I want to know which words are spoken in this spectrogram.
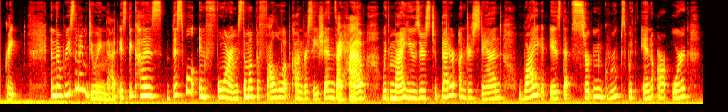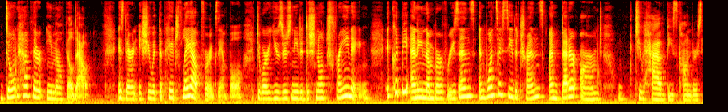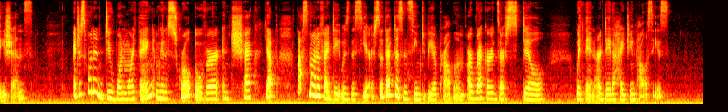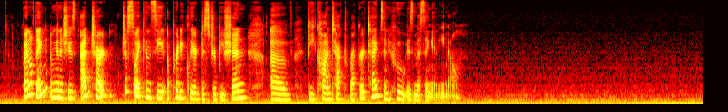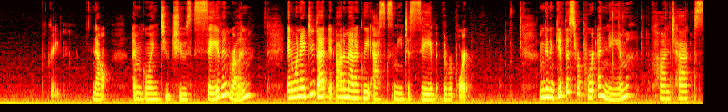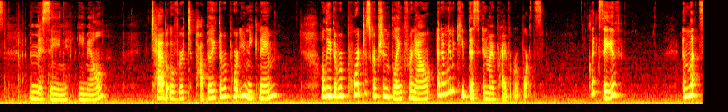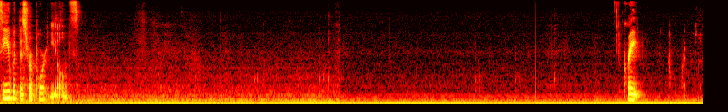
Great. And the reason I'm doing that is because this will inform some of the follow up conversations I have with my users to better understand why it is that certain groups within our org don't have their email filled out. Is there an issue with the page layout, for example? Do our users need additional training? It could be any number of reasons, and once I see the trends, I'm better armed to have these conversations. I just want to do one more thing. I'm going to scroll over and check. Yep, last modified date was this year, so that doesn't seem to be a problem. Our records are still within our data hygiene policies. Final thing, I'm going to choose Add Chart just so I can see a pretty clear distribution of the contact record types and who is missing an email. Great. Now, I'm going to choose Save and Run. And when I do that, it automatically asks me to save the report. I'm going to give this report a name, Contacts Missing Email. Tab over to populate the report unique name. I'll leave the report description blank for now, and I'm going to keep this in my private reports. Click Save, and let's see what this report yields. Great.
